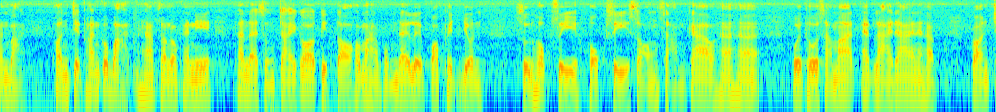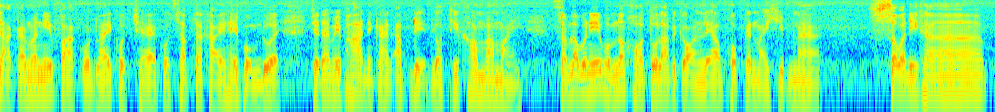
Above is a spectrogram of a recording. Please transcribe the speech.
435,000 บาท ผ่อน 7,000 กว่าบาทนะครับสำหรับคันนี้ท่านใดสนใจก็ติดต่อเข้ามาหาผมได้เลยป๊อปเพชรยนต์ 0646423955เบอร์โทรสามารถแอดไลน์ได้นะครับก่อนจากกันวันนี้ฝากกดไลค์ กดแชร์ กด Subscribe ให้ผมด้วย จะได้ไม่พลาดในการอัปเดตรถที่เข้ามาใหม่สำหรับวันนี้ผมต้องขอตัวลาไปก่อนแล้วพบกันใหม่คลิปหน้า สวัสดีครับ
